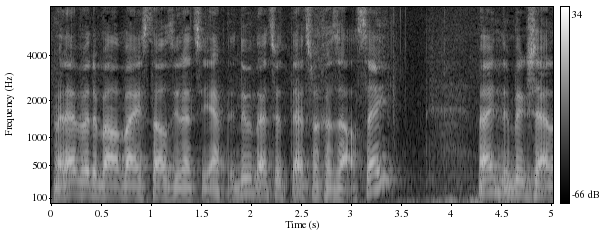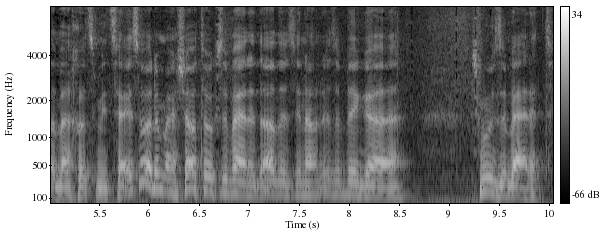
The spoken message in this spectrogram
Whatever the Balabais tells you, that's what you have to do. That's what that's what Chazal say. Right? The big shadow about chutz mitzvah. So the Maharsha talks about it. Others, you know, there's a big uh, schmooze about it.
